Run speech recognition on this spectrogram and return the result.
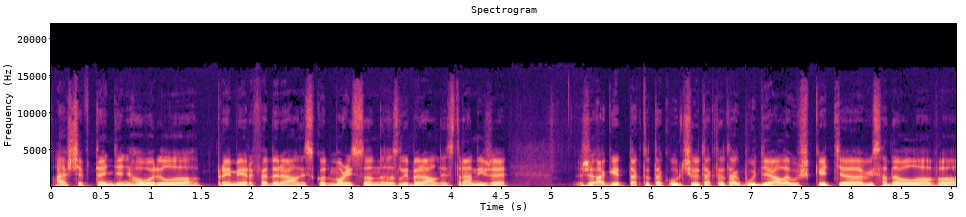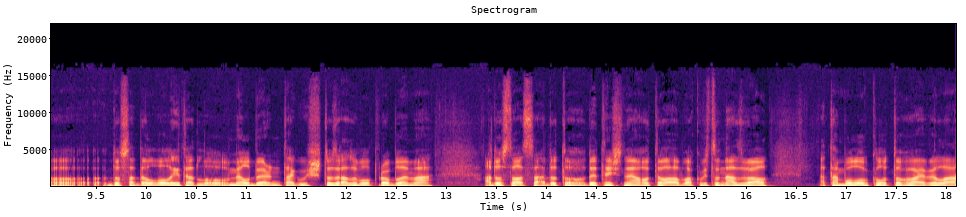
A ešte v ten deň hovoril premiér federálny Scott Morrison z liberálnej strany, že, že ak je takto tak určili, tak to tak bude, ale už keď e, vysadol v, dosadol lietadlo v Melbourne, tak už to zrazu bol problém a, a dostal sa do toho detenčného hotela, alebo ako by to nazval, a tam bolo okolo toho aj veľa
